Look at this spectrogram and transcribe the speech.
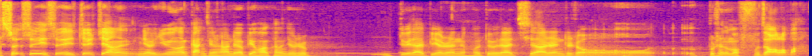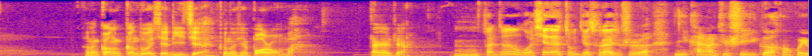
所所以所以这这样，你要运用到感情上，这个变化可能就是对待别人和对待其他人这种呃不是那么浮躁了吧，可能更更多一些理解，更多一些包容吧，大概这样。嗯，反正我现在总结出来就是，你看上去是一个很会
